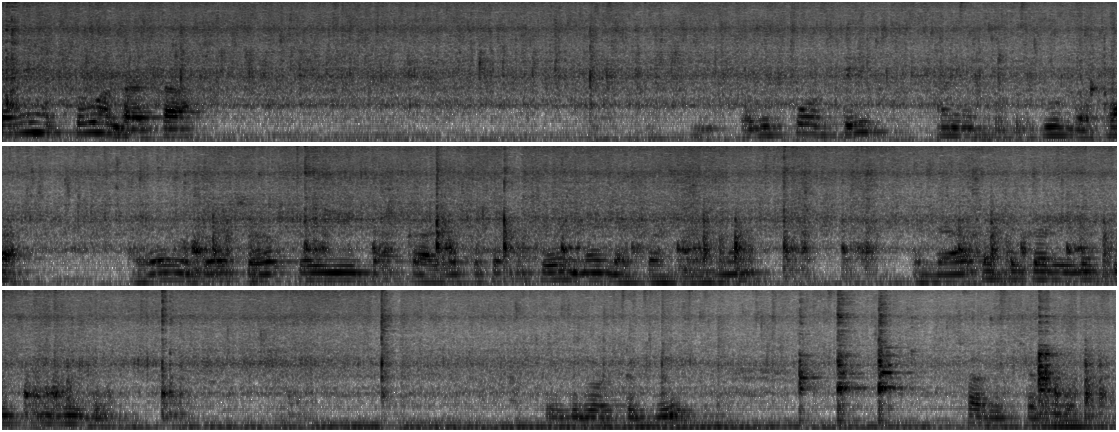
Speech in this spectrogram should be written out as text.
അധികം മൂത്ത് വേണ്ട കേട്ടോ ഒരു പൊട്ടി മഞ്ഞപ്പൊടി ചൂടൊക്കെ അത് ദോശമൊക്കെ ഈ തക്കാളിയൊക്കെ പറ്റിച്ച് തന്നെയല്ലേ കണ്ടു എല്ലാ പച്ചക്കറിയിലൊക്കെ ഇതിടും ഇതിലോട്ടേക്ക് ചതച്ച കൊടുക്കാം.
